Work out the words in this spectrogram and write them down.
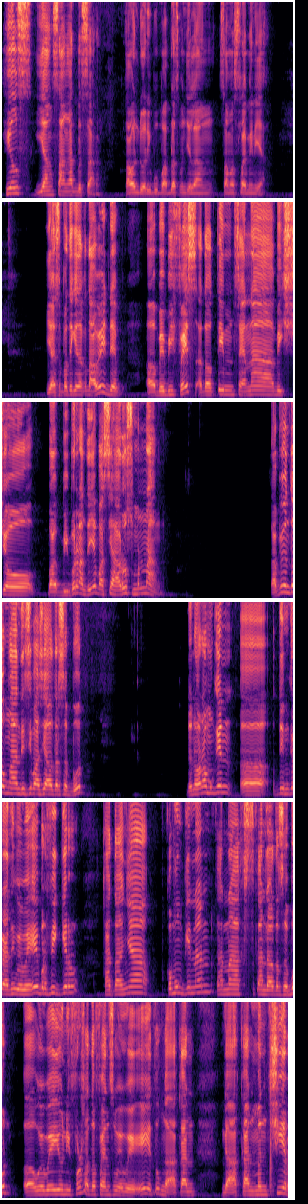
heels yang sangat besar tahun 2014 menjelang sama Slam ini ya. Ya seperti kita ketahui de, uh, Babyface atau tim Cena Big Show Bieber nantinya pasti harus menang. Tapi untuk mengantisipasi hal tersebut dan orang mungkin uh, tim kreatif WWE berpikir katanya kemungkinan karena skandal tersebut uh, eh, WWE Universe atau fans WWE itu nggak akan nggak akan mencir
